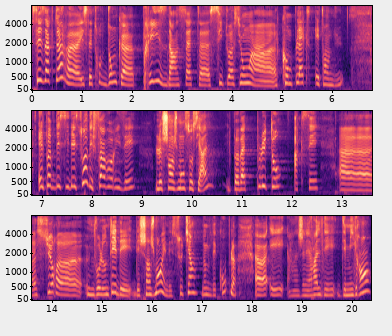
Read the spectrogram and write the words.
Ces acteurs, ils se trouvent donc pris dans cette situation complexe étendue. Ils peuvent décider soit de favoriser le changement social, ils peuvent être plutôt axé euh, sur euh, une volonté des, changements et des soutiens donc des couples euh, et en général des, migrants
